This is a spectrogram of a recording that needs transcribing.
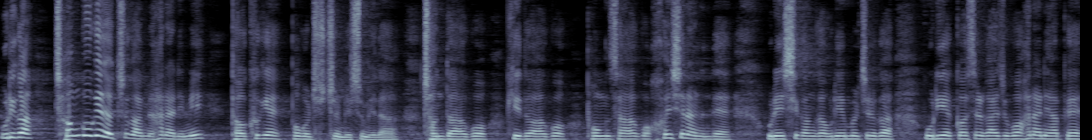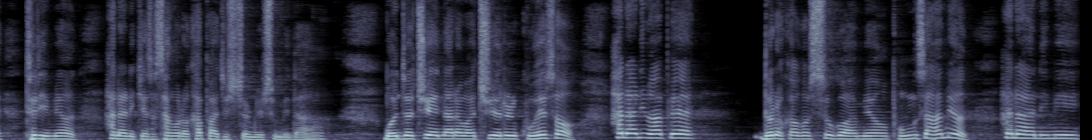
우리가 천국에 저축하면 하나님이 더 크게 복을 주실 줄 믿습니다. 전도하고 기도하고 봉사하고 헌신하는데 우리의 시간과 우리의 물질과 우리의 것을 가지고 하나님 앞에 드리면 하나님께서 상으로 갚아 주실 줄 믿습니다. 먼저 주의 나라와 주의를 구해서 하나님 앞에 노력하고 수고하며 봉사하면 하나님이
